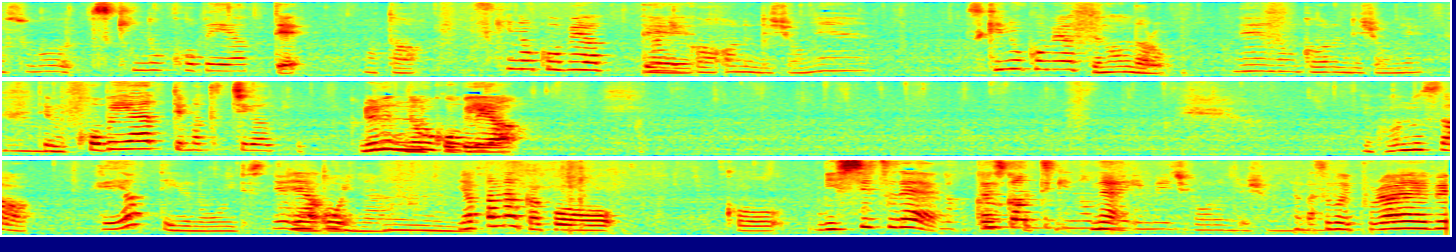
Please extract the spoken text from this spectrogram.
おすごい。月の小部屋ってまた。月の小部屋って何かあるんでしょうね。月の小部屋ってなんだろねなんかあるんでしょうね、うでも小部屋ってまた違う。ルンの小部屋このさ部屋っていうの多いですね部屋多いね。うん。やっぱなんかこうこう密室で空間的なねイメージがあるんでしょうね。なんかすごいプライベ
